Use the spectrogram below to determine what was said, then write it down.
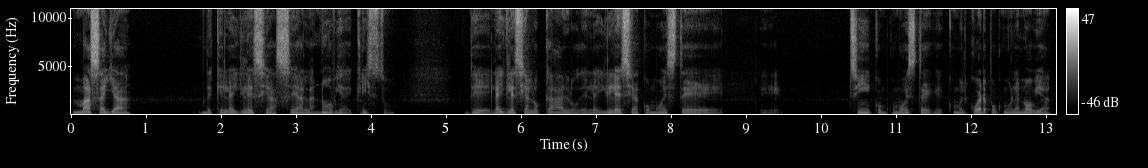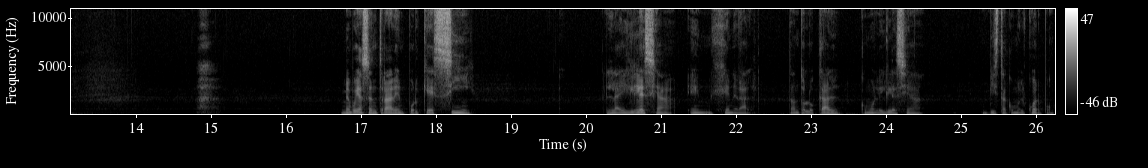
Más allá de que la iglesia sea la novia de Cristo, de la iglesia local o de la iglesia como este, eh, sí, como, como, este, eh, como el cuerpo, como la novia, me voy a centrar en por qué sí la iglesia en general, tanto local como la iglesia vista como el cuerpo.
